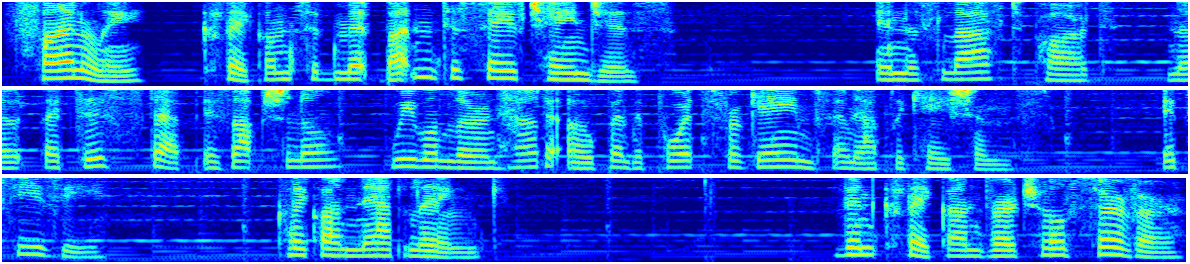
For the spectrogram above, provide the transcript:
Finally, click on Submit button to save changes. In this last part, note that this step is optional, we will learn how to open the ports for games and applications. It's easy. Click on NAT link. Then click on Virtual Server.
